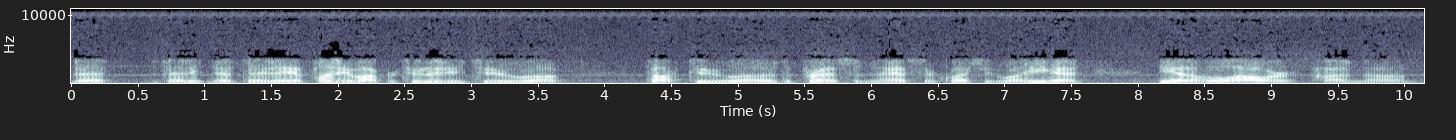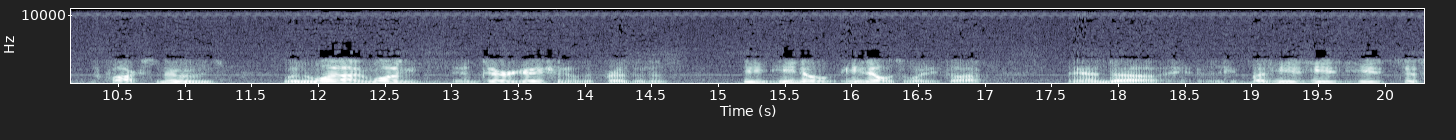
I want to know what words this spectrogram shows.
that that, that they have plenty of opportunity to. Uh, talk to uh, the press and ask their questions. Well, he had he had a whole hour on uh, Fox News with one-on-one interrogation of the president. He he know he knows what he thought, and uh, but he's he's he's just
